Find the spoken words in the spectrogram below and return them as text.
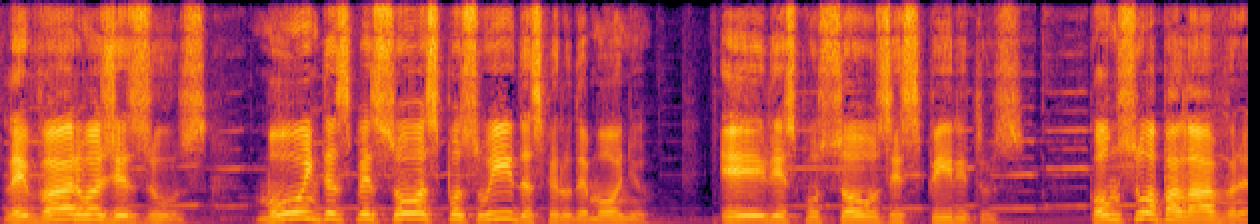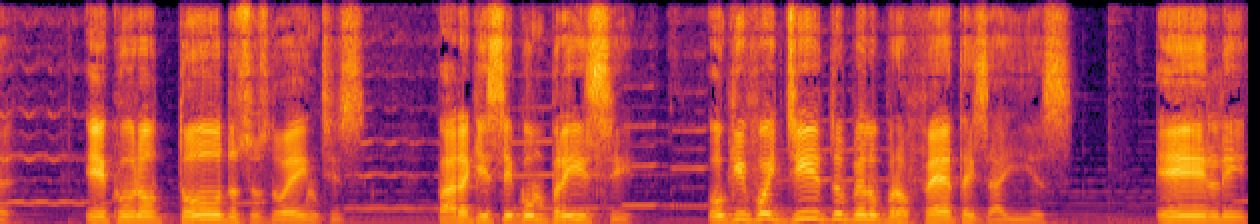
levaram a Jesus muitas pessoas possuídas pelo demônio. Ele expulsou os espíritos com sua palavra e curou todos os doentes para que se cumprisse o que foi dito pelo profeta Isaías. Ele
